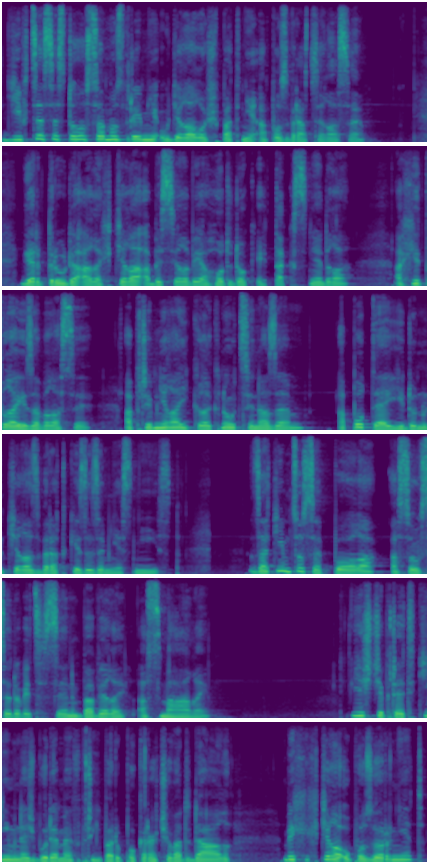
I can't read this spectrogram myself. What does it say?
Dívce se z toho samozřejmě udělalo špatně a pozvracela se. Gertruda ale chtěla, aby Sylvia hotdog i tak snědla a chytla ji za vlasy a přiměla jí kleknout si na zem a poté ji donutila z vratky ze země sníst, zatímco se Paula a sousedovic syn bavili a smáli. Ještě předtím, než budeme v případu pokračovat dál, bych chtěla upozornit,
